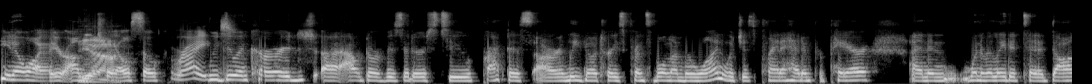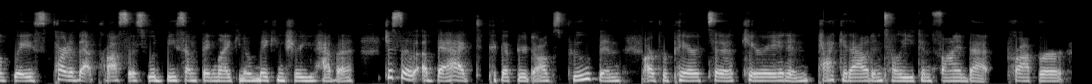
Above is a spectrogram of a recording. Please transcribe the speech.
you know, while you're on yeah. the trail. So right. we do encourage uh, outdoor visitors to practice our leave no trace principle number one, which is plan ahead and prepare. And then when related to dog waste, part of that process would be something like, you know, making sure you have a just a, a bag to pick up your dog's poop and are prepared to carry it and pack it out until you can find that proper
